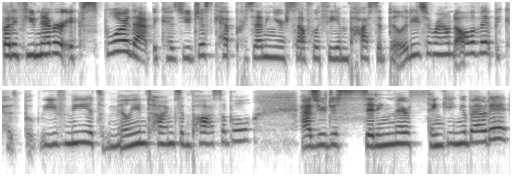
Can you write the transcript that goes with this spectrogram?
But if you never explore that because you just kept presenting yourself with the impossibilities around all of it, because believe me, it's a million times impossible as you're just sitting there thinking about it,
